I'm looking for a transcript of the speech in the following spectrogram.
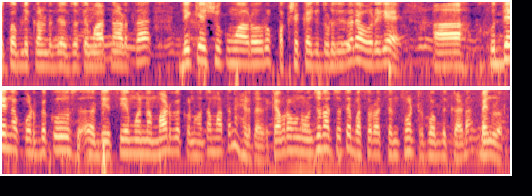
ರಿಪಬ್ಲಿಕ್ ಕನ್ನಡದ ಜೊತೆ ಮಾತನಾಡ್ತಾ ಡಿ ಕೆ ಶಿವಕುಮಾರ್ ಅವರು ಪಕ್ಷಕ್ಕಾಗಿ ದುಡಿದಿದ್ದಾರೆ. ಅವರಿಗೆ ಹುದ್ದೆಯನ್ನು ಕೊಡಬೇಕು, ಡಿ ಸಿ ಎಂ ಅನ್ನ ಮಾಡಬೇಕು ಅನ್ನುವಂತ ಮಾತನ್ನ ಹೇಳ್ತಾ ಇದ್ದಾರೆ. ಕ್ಯಾಮರಾಮನ್ ಮಂಜುನಾಥ್ ಜೊತೆ ಬಸವರಾಜ್ ಸೆಂಟ್ಮೆಂಟ್ ರಿಪಬ್ಲಿಕ್ ಕನ್ನಡ ಬೆಂಗಳೂರು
